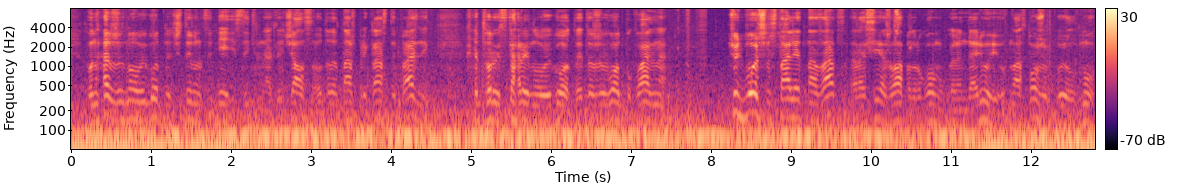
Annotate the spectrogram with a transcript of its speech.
У нас же Новый год на 14 дней действительно отличался. Вот этот наш прекрасный праздник, который старый Новый год, это же вот буквально чуть больше 100 лет назад Россия жила по другому календарю. И у нас тоже был, ну,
